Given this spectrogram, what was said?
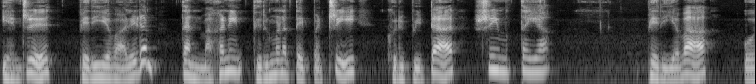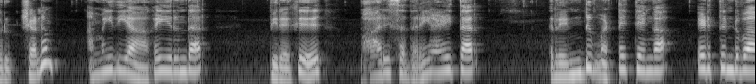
என்று பெரியவாளிடம் தன் மகனின் திருமணத்தை பற்றி குறிப்பிட்டார் ஸ்ரீமுத்தையா பெரியவா ஒரு க்ஷணம் அமைதியாக இருந்தார். பிறகு பாரிசதரை அழைத்தார். ரெண்டு மட்டை தேங்காய் எடுத்துண்டு வா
